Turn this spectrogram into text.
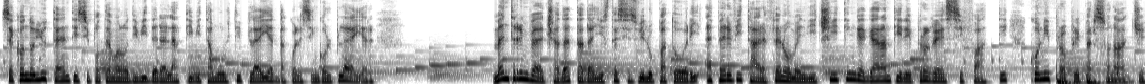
Secondo gli utenti si potevano dividere le attività multiplayer da quelle single player, mentre invece a detta degli stessi sviluppatori è per evitare fenomeni di cheating e garantire i progressi fatti con i propri personaggi.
